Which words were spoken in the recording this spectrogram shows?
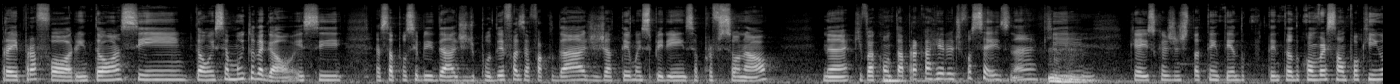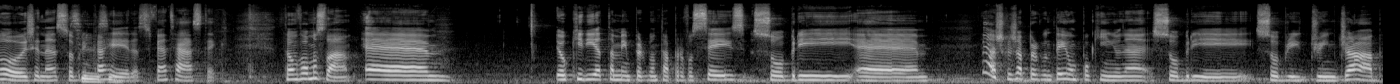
para ir para fora. Então, assim, então isso é muito legal. Esse, essa possibilidade de poder fazer a faculdade, já ter uma experiência profissional, né, que vai contar para a carreira de vocês, né? Que, uhum. que é isso que a gente está tentando, tentando conversar um pouquinho hoje, né, sobre sim, carreiras. Sim. Fantastic. Então, vamos lá. É, eu queria também perguntar para vocês sobre. É, acho que eu já perguntei um pouquinho, né, sobre sobre Dream Job.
